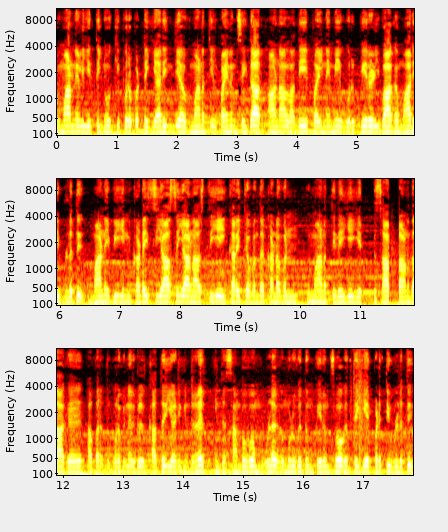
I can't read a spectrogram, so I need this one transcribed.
விமான நிலையத்தை நோக்கி புறப்பட்ட ஏர் இந்தியா விமானத்தில் பயணம் செய்தார். ஆனால் அதே பயணமே ஒரு பேரழிவாக மாறியுள்ளது. மாணவியின் கடைசி ஆசையான அஸ்தியை கரைக்க வந்த கணவன் விமானத்திலேயே எட்டு சாப்பிட்டானதாக அவரது உறவினர்கள் கதறி அழுகின்றனர். இந்த சம்பவம் உலகம் முழுவதும் பெரும் சோகத்தை ஏற்படுத்தியுள்ளது.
